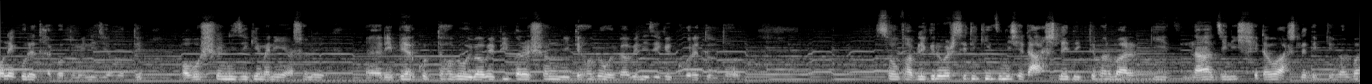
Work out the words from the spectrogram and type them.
মনে করে থাকো তুমি নিজের মধ্যে, অবশ্যই নিজেকে মানে আসলে রিপেয়ার করতে হবে, ওইভাবে প্রিপারেশন নিতে হবে, ওইভাবে নিজেকে গড়ে তুলতে হবে। সো পাবলিক ইউনিভার্সিটি কি জিনিস এটা আসলে দেখতে পারবা আর কি না জিনিস সেটাও আসলে দেখতে পারবা।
